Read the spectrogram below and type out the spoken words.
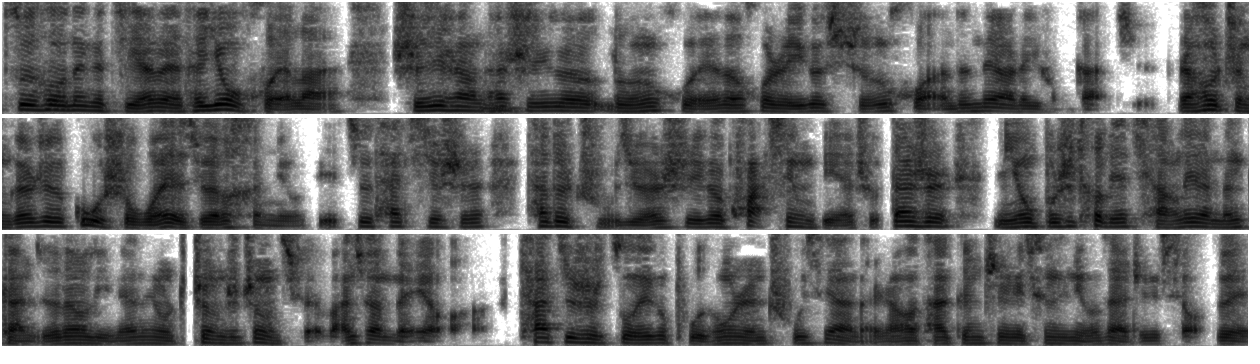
最后那个结尾他又回来，实际上它是一个轮回的或者一个循环的那样的一种感觉。然后整个这个故事我也觉得很牛逼，就它其实它的主角是一个跨性别者，但是你又不是特别强烈能感觉到里面那种政治正。正确完全没有啊，他就是作为一个普通人出现的，然后他跟这个星际牛仔这个小队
